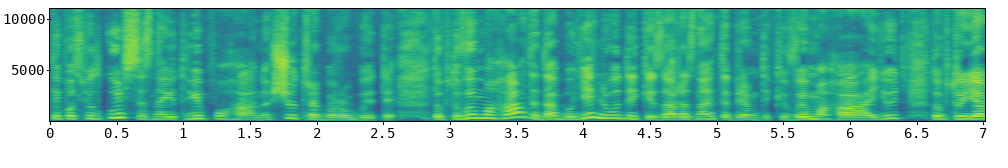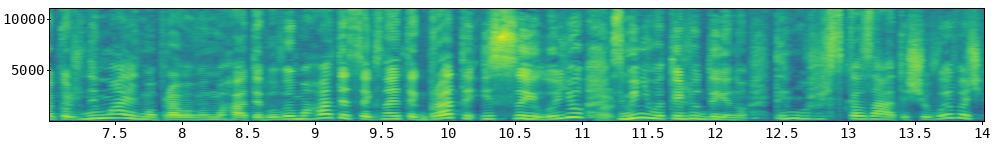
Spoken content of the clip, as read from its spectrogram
ти поспілкуєшся з нею, тобі погано. Що треба робити? Тобто вимагати, да? бо є люди, які зараз, знаєте, прям таки вимагають. Тобто я кажу, не маємо права вимагати, бо вимагати це як знаєте, як брати і силою змінювати людину. Ти можеш сказати, що вибач,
